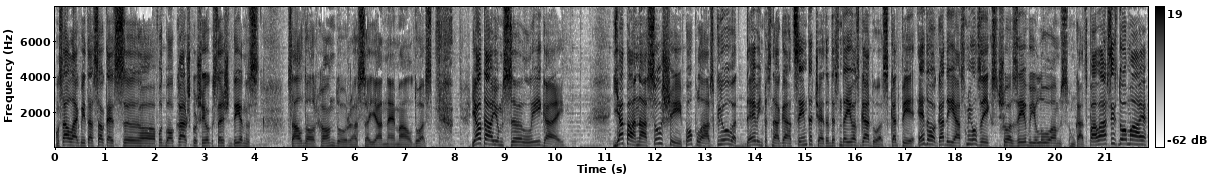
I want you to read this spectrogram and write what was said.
Un savulaik bija tā sauktais uh, futbola karš, kurš ilga sešas dienas Salvador Honduras, ja nemaldos. Jautājums uh, līgai. Japānā sushi populārs kļuva 19. gadsimta 40. gados, kad pie Edo gadījās milzīgs šo zivju loms, un kāds pavārs izdomāja,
